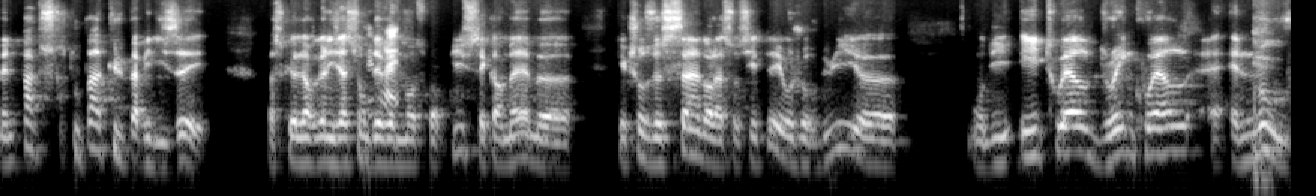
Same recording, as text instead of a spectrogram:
mais pas, surtout pas culpabiliser. Parce que l'organisation d'événements sportifs, c'est quand même euh, quelque chose de sain dans la société. Aujourd'hui, euh, on dit eat well, drink well and move.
